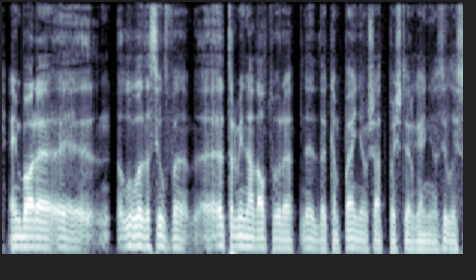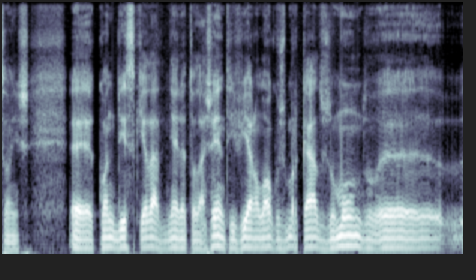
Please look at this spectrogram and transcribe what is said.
Embora uh, Lula da Silva, a determinada altura da campanha, ou já depois de ter ganho as eleições, quando disse que ia dar dinheiro a toda a gente e vieram logo os mercados do mundo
